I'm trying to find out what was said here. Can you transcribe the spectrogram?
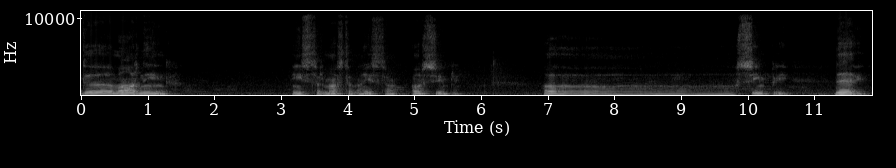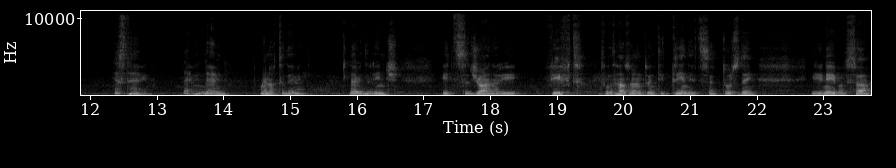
Good morning, Mr. Master, Maestra, or simply. Oh, simply. David. Yes, David. David, David. Why not David? David Lynch. It's January 5th, 2023 and it's a Tuesday. In Naples, uh,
